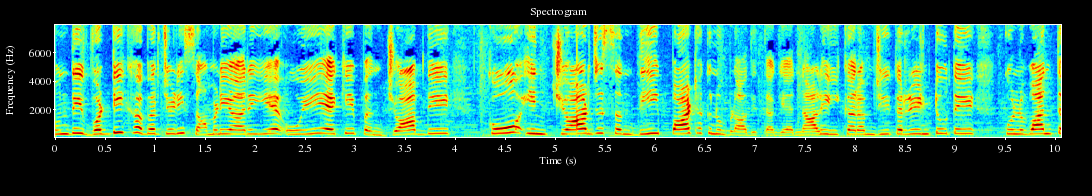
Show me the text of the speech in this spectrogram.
ਹੁਣ ਦੀ ਵੱਡੀ ਖਬਰ ਜਿਹੜੀ ਸਾਹਮਣੇ ਆ ਰਹੀ ਹੈ, ਉਹ ਇਹ ਹੈ ਕਿ ਪੰਜਾਬ ਦੇ ਕੋ ਇੰਚਾਰਜ ਸੰਦੀਪ ਪਾਠਕ ਨੂੰ ਬਣਾ ਦਿੱਤਾ ਗਿਆ। ਨਾਲ ਹੀ ਕਰਮਜੀਤ ਰਿੰਟੂ ਤੇ ਕੁਲਵੰਤ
